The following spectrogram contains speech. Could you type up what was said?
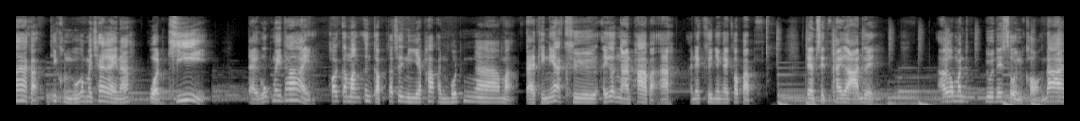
มากอะ ที่คนลุกก็ไม่ใช่อะไรนะปวดขี้แต่ลุกไม่ได้ เพราะกำลังอึ้งกับทัศนียภาพอันงดงามอะแต่ทีเนี้ยคือไอ้เรื่องงานภาพอะอะอันนี้คือยังไงก็แบบเต็มสิบให้ล้านเลยเอาเรามาดูในส่วนของด้าน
